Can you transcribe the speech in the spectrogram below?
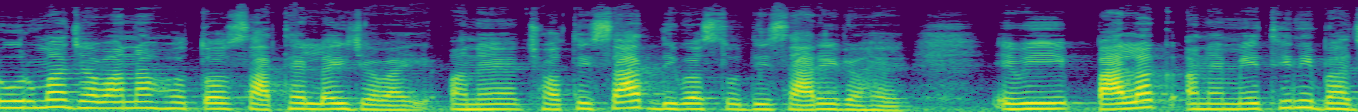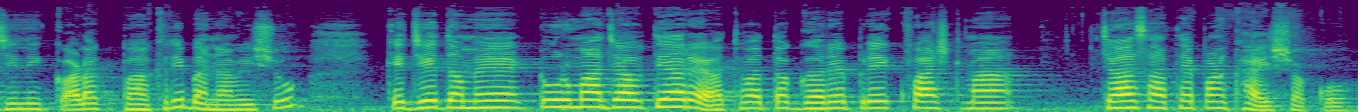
ટૂરમાં જવાના હો તો સાથે લઈ જવાય અને છથી સાત દિવસ સુધી સારી રહે. એવી પાલક અને મેથીની ભાજીની કડક ભાખરી બનાવીશું કે જે તમે ટૂરમાં જાઓ ત્યારે અથવા તો ઘરે બ્રેકફાસ્ટમાં ચા સાથે પણ ખાઈ શકો.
